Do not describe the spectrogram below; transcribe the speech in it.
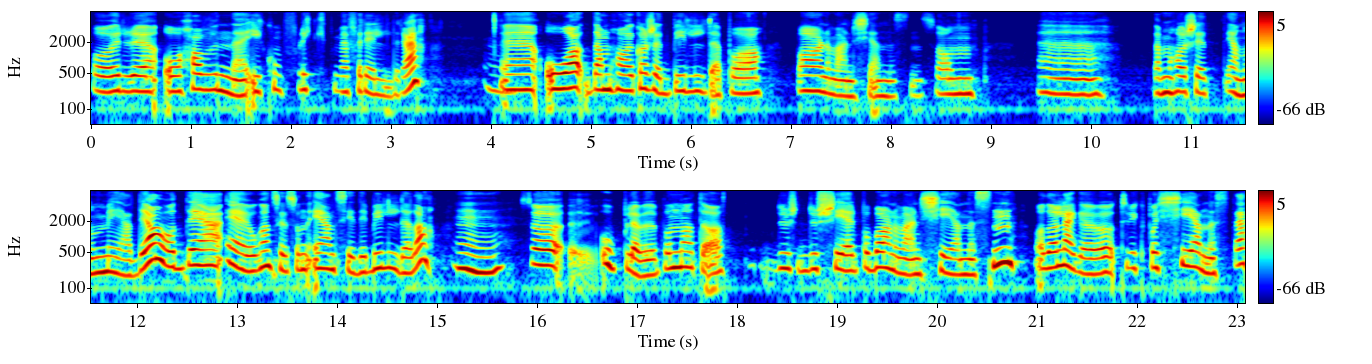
for å havne i konflikt med foreldre. Mm. og de har kanskje et bilde på barnevernstjenesten som eh, de har sett gjennom media, og det er jo ganske sånn ensidig bilde, da. Mm så eh, opplever du på en måte at du, du ser på barnevernstjenesten, og da legger jeg jo trykk på tjeneste.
